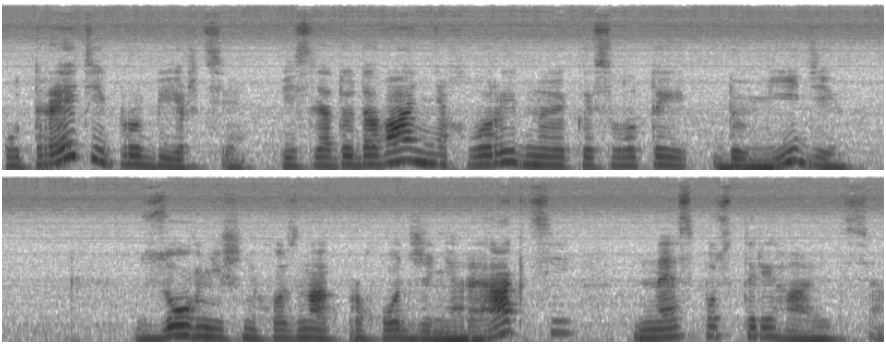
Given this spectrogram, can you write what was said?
У третій пробірці після додавання хлоридної кислоти до міді зовнішніх ознак проходження реакції не спостерігається.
